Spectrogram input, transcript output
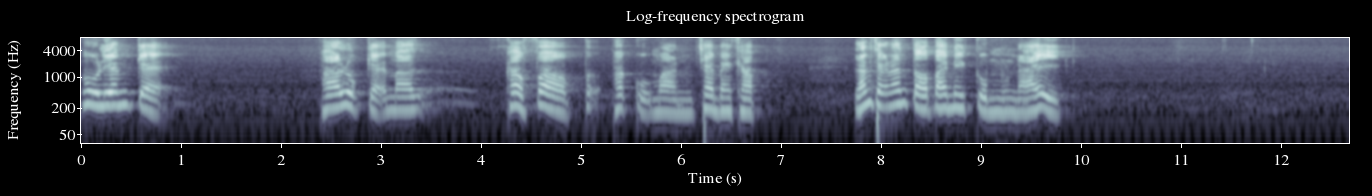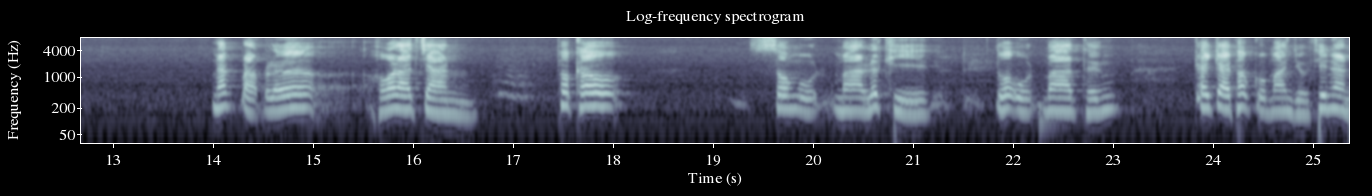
ผู้เลี้ยงแกะ พาลูกแกะมาเข้าเฝ้าพระกุมารใช่ไหมครับ หลังจากนั้นต่อไปมีกลุ่มไหนอีก นักปรับเลอโหราจารย์ วกเขาทรงอุดมาหรือขี่ตัวอุดมาถึง ใกล้ๆพระกุมารอยู่ที่นั่น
